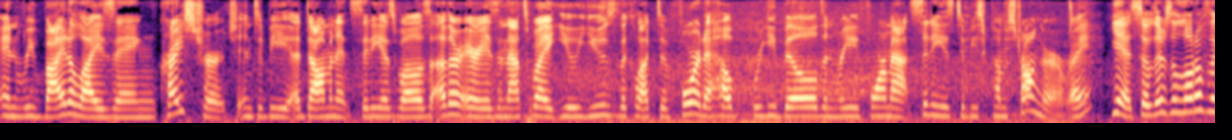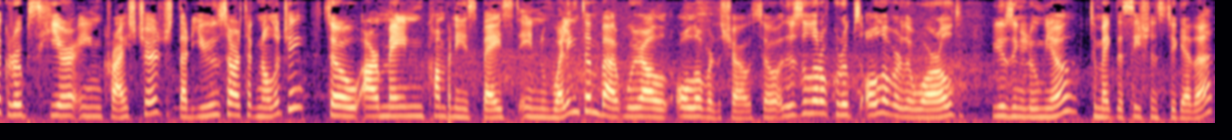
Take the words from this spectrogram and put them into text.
in revitalizing Christchurch into be a dominant city as well as other areas, and that's why you use the collective for to help rebuild and reformat cities to become stronger, right? Yeah, so there's a lot of the groups here in Christchurch that use our technology. So our main company is based in Wellington, but we're all, all over the show. So there's a lot of groups all over the world using Loomio to make decisions together.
